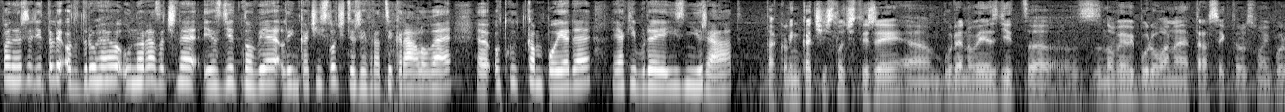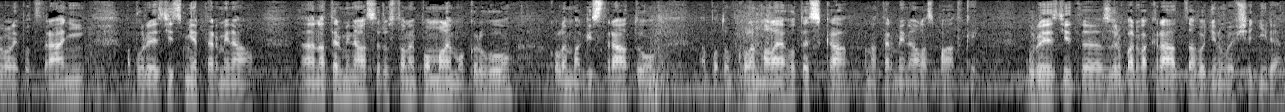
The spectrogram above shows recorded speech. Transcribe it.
Pane řediteli, od 2. února začne jezdit nově linka číslo 4 v Hradci Králové. Eh, Odkud kam pojede, jaký bude jízdní řád? Tak linka číslo 4 bude nově jezdit eh, z nově vybudované trasy, kterou jsme vybudovali pod Strání a bude jezdit směr terminál. Eh, Na terminál se dostane po malém okruhu, kolem magistrátu a potom kolem malého Teska na terminál a zpátky. Bude jezdit eh, zhruba dvakrát za hodinu ve všední den.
